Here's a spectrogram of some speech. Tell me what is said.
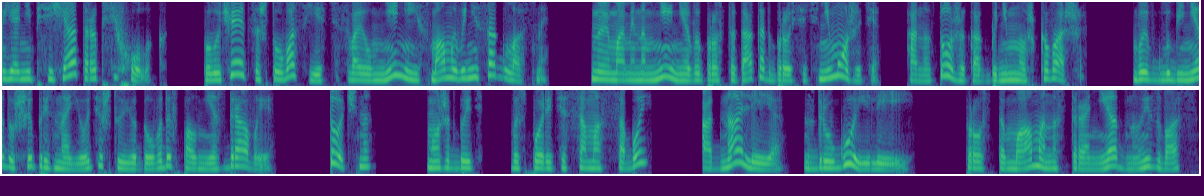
я не психиатр, а психолог. Получается, что у вас есть свое мнение, и с мамой вы не согласны. Но и мамино мнение вы просто так отбросить не можете. Оно тоже как бы немножко ваше. Вы в глубине души признаете, что ее доводы вполне здравые. Точно. Может быть, вы спорите сама с собой? Одна Лея с другой Леей. Просто мама на стороне одной из вас.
